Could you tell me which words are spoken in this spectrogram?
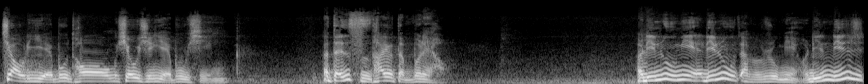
教理也不通，修行也不行，那等死他又等不了。啊，临入灭，临入啊不入灭，临临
